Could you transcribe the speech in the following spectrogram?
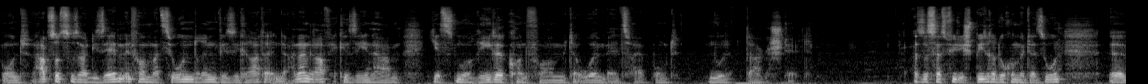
Und habe sozusagen dieselben Informationen drin, wie Sie gerade in der anderen Grafik gesehen haben, jetzt nur regelkonform mit der UML 2.0 dargestellt. Also das heißt für die spätere Dokumentation, äh,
